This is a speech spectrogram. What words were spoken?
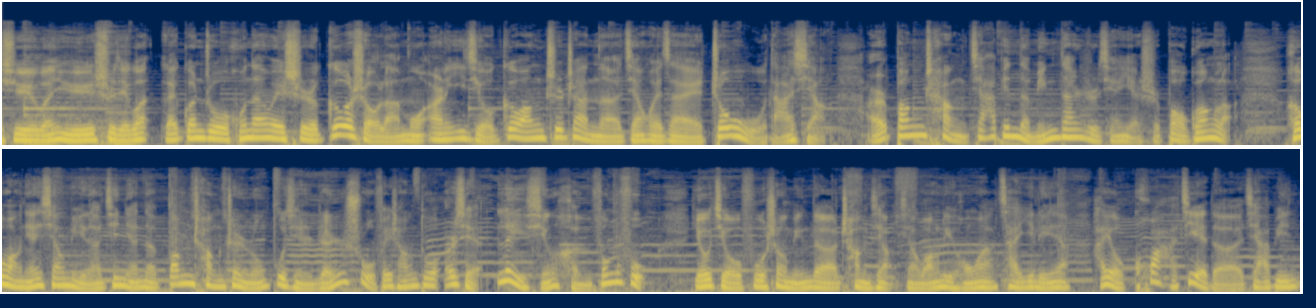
续文娱世界观，来关注湖南卫视歌手栏目。二零一九歌王之战呢，将会在周五打响，而帮唱嘉宾的名单日前也是曝光了。和往年相比呢，今年的帮唱阵容不仅人数非常多，而且类型很丰富，有久负盛名的唱将，像王力宏啊、蔡依林啊，还有跨界的嘉宾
